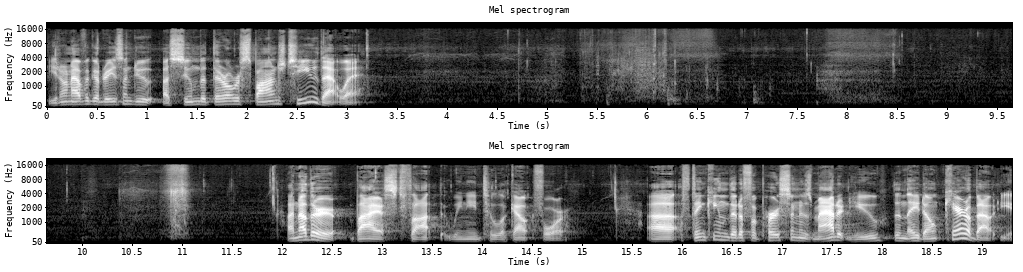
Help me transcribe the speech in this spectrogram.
You don't have a good reason to assume that they'll respond to you that way. Another biased thought that we need to look out for uh, thinking that if a person is mad at you, then they don't care about you.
